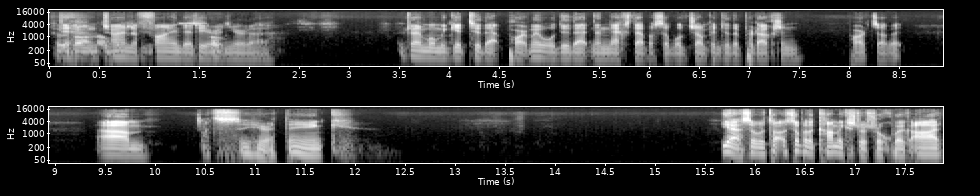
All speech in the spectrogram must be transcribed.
for the yeah, Bond. I'm trying to find it here in your uh I'm trying when we get to that part. Maybe we'll do that in the next episode. We'll jump into the production parts of it. Um let's see here. I think Yeah, so we'll talk some of the comic strips real quick. Odd.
